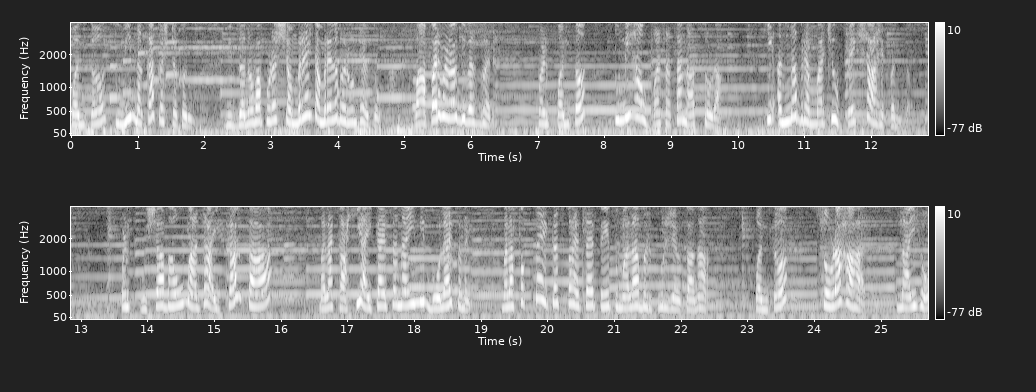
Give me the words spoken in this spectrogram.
पंत तुम्ही नका कष्ट करू. मी जनोबा पुढं शंभरेल टमरेला भरून ठेवतो. वापर म्हणाव दिवसभर. पण पंत तुम्ही हा उपवासाचा नाद सोडा. ही अन्न ब्रह्माची उपेक्षा आहे पंत. पण कुशा भाऊ माझं ऐकाल का? मला काही ऐकायचं नाही मी बोलायचं नाही. मला फक्त एकच पाहायचंय ते तुम्हाला भरपूर जेवताना. पंत सोडा हा हात. नाही हो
